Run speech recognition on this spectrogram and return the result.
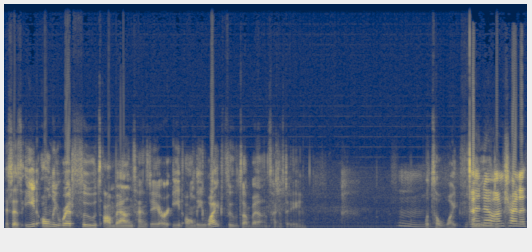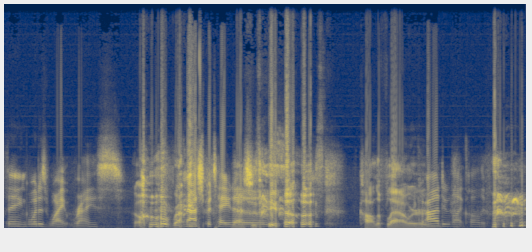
it says eat only red foods on Valentine's Day or eat only white foods on Valentine's Day. Hmm. What's a white food? I know. I'm trying to think. What is white rice? Oh, right. Mashed potatoes. Mashed potatoes. Cauliflower. I do like cauliflower.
